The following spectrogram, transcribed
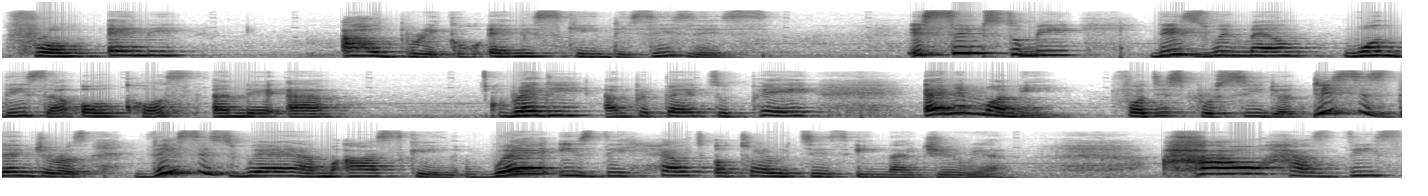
from any outbreak or any skin diseases? It seems to me these women want this at all costs and they are ready and prepared to pay any money for this procedure. This is dangerous. This is where I'm asking, where is the health authorities in Nigeria? How has this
